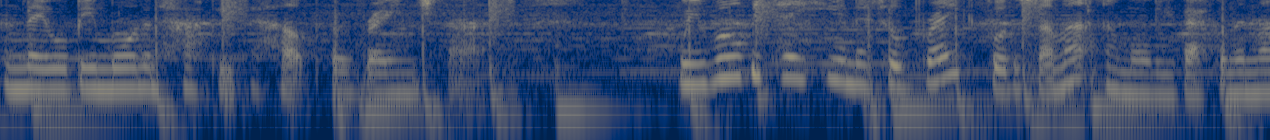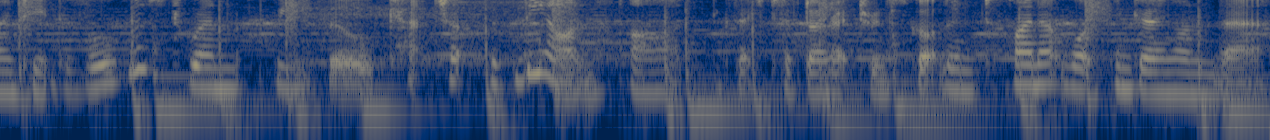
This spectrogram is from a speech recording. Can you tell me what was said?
and they will be more than happy to help arrange that. We will be taking a little break for the summer and we'll be back on the 19th of August when we will catch up with Leon, our Executive Director in Scotland, to find out what's been going on there.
